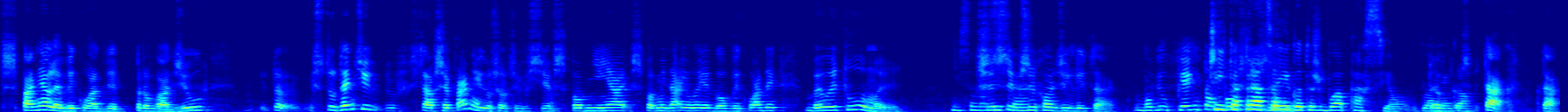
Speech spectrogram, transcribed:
Wspaniale wykłady prowadził. To studenci, starsze panie już oczywiście wspominają jego wykłady, były tłumy. Wszyscy przychodzili, tak. Mówił piękną Czyli ta praca jego też była pasją dla To- niego. Tak, tak,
